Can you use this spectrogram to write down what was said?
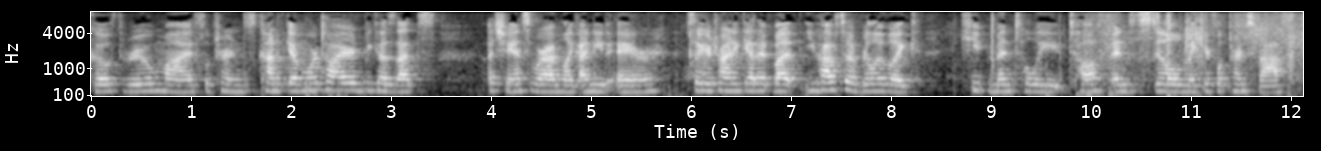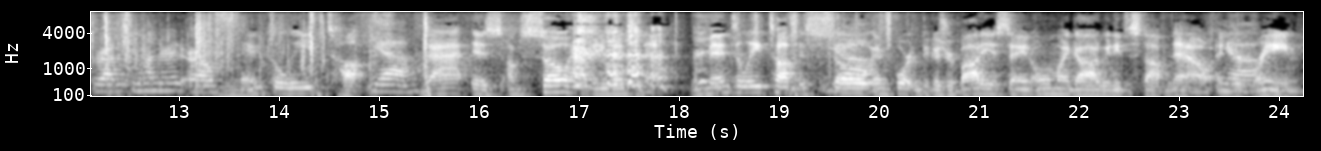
go through, my flip turns kind of get more tired because that's a chance where I'm like, I need air. So you're trying to get it, but you have to really like keep mentally tough and still make your flip turns fast throughout a 200 or else. Mentally tough. Yeah. That is, I'm so happy you mentioned that. Mentally tough is so Yeah. important because your body is saying, oh my God, we need to stop now. And Yeah. your brain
